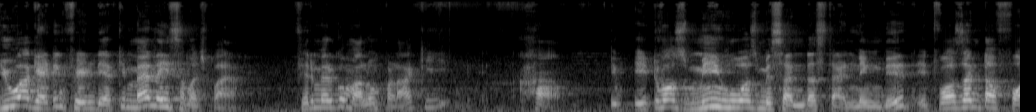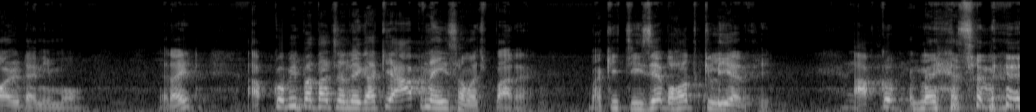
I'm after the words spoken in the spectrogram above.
you are getting field year कि मैं नहीं समझ पाया। फिर मेरे को मालूम पड़ा कि हाँ it was me who was misunderstanding that it wasn't a fault any more right आपको भी पता चलेगा कि आप नहीं समझ पा रहे बाकी चीज़ें बहुत क्लियर थी। आपको नहीं, ऐसा नहीं।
